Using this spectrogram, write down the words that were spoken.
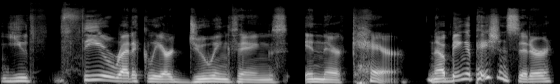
you th- theoretically are doing things in their care. Now being a patient sitter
